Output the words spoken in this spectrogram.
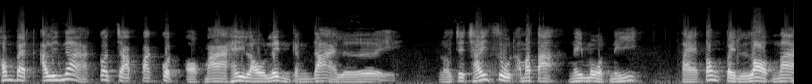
Combat Arena ก็จะปรากฏออกมาให้เราเล่นกันได้เลย เราจะใช้สูตรอมตะในโหมดนี้ แต่ต้องเป็นรอบหน้า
